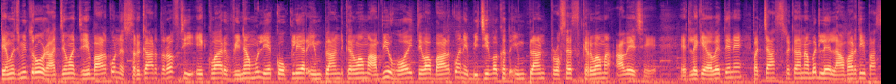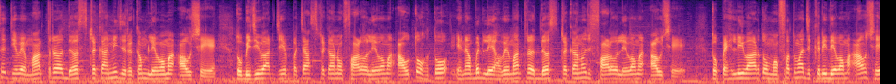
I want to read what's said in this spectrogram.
તેમજ મિત્રો, રાજ્યમાં જે બાળકોને સરકાર તરફથી એકવાર વિનામૂલ્યે કોક્લિયર ઇમ્પ્લાન્ટ કરવામાં આવ્યું હોય તેવા બાળકોને બીજી વખત ઇમ્પ્લાન્ટ પ્રોસેસ કરવામાં આવે છે. એટલે કે હવે તેને પચાસ ટકાના બદલે લાભાર્થી પાસેથી હવે માત્ર દસ ટકાની જ રકમ લેવામાં આવશે. તો બીજી વાર જે પચાસ ટકાનો ફાળો લેવામાં આવતો હતો, એના બદલે હવે માત્ર દસ ટકાનો જ ફાળો લેવામાં આવશે. તો પહેલી વાર તો મફતમાં જ કરી દેવામાં આવશે,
